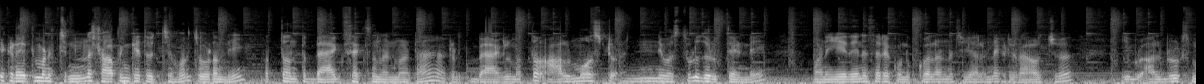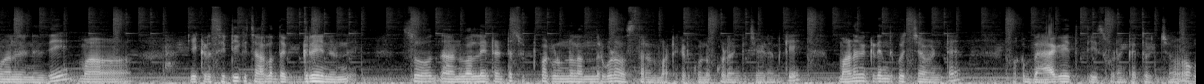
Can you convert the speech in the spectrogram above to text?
ఇక్కడైతే మన చిన్న షాపింగ్కి అయితే వచ్చాము. చూడండి మొత్తం అంత బ్యాగ్ సెక్షన్ అనమాట అక్కడ బ్యాగులు మొత్తం ఆల్మోస్ట్ అన్ని వస్తువులు దొరుకుతాయండి. మనం ఏదైనా సరే కొనుక్కోవాలన్నా చేయాలన్నా ఇక్కడికి రావచ్చు. ఇప్పుడు అల్బ్రూక్స్ మాల్ అనేది మా ఇక్కడ సిటీకి చాలా దగ్గరేనండి సో దానివల్ల ఏంటంటే చుట్టుపక్కల ఉన్న వాళ్ళందరూ కూడా వస్తారనమాట ఇక్కడ కొనుక్కోవడానికి చేయడానికి. మనం ఇక్కడ ఎందుకు వచ్చామంటే ఒక బ్యాగ్ అయితే తీసుకోవడానికి అయితే వచ్చాము. ఒక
